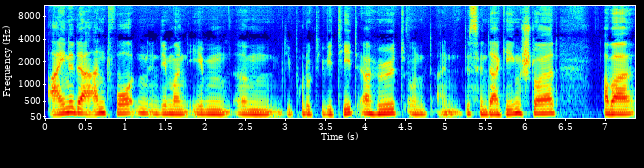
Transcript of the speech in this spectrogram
eine der Antworten, indem man eben ähm, die Produktivität erhöht und ein bisschen dagegen steuert. Aber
